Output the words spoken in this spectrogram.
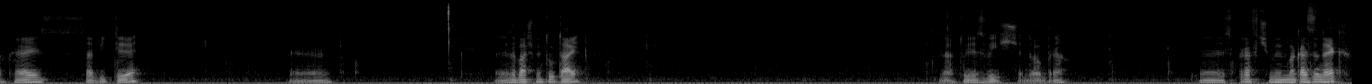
Okej, zabity. Yy. Zobaczmy tutaj. A, tu jest wyjście, dobra. Yy, sprawdźmy magazynek.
